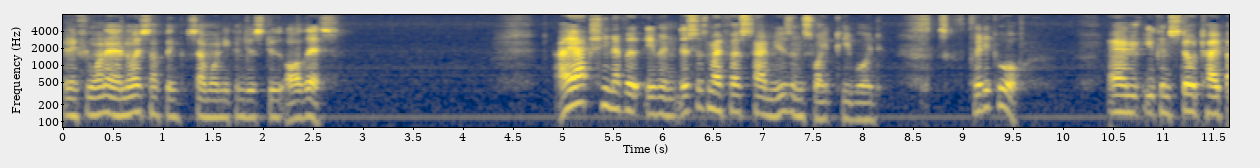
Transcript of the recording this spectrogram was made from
And if you want to annoy something, someone, you can just do all this. I actually never even, this is my first time using Swype keyboard. It's pretty cool. And you can still type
